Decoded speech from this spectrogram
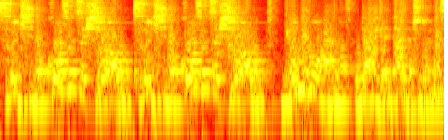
鈴木氏の公設秘書らを鈴木氏の公設秘書らを業務妨害の疑いで逮捕しております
